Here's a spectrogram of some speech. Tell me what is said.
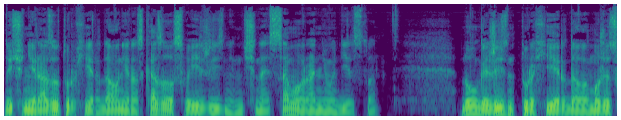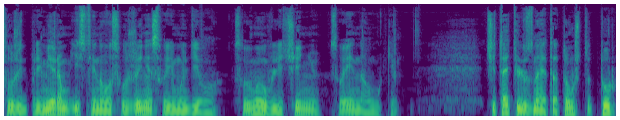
Но еще ни разу Турхейрдал не рассказывал о своей жизни, начиная с самого раннего детства. Долгая жизнь Тура Хейердала может служить примером истинного служения своему делу, своему увлечению, своей науке. Читатель узнает о том, что Тур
